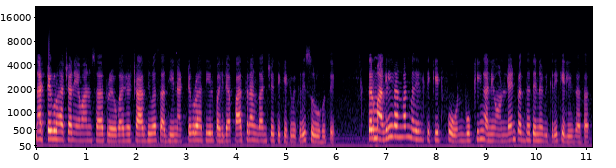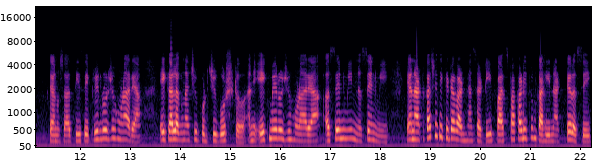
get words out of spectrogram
नाट्यगृहाच्या नियमानुसार प्रयोगाच्या चार दिवस आधी नाट्यगृहातील पहिल्या पाच रंगांची तिकीट विक्री सुरू होते. तर मागील रांगांमधील तिकीट फोन बुकिंग आणि ऑनलाईन पद्धतीने विक्री केली जातात. त्यानुसार तीस एप्रिल रोजी होणाऱ्या एका लग्नाची पुढची गोष्ट आणि एक मे रोजी होणाऱ्या असेन मी नसेन मी या नाटकाची तिकीटं काढण्यासाठी पाच पाकाडीतून काही नाट्यरसिक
